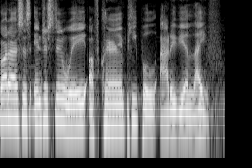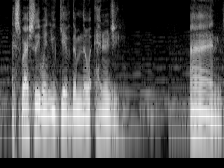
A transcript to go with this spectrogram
God has this interesting way of clearing people out of your life, especially when you give them no energy. and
